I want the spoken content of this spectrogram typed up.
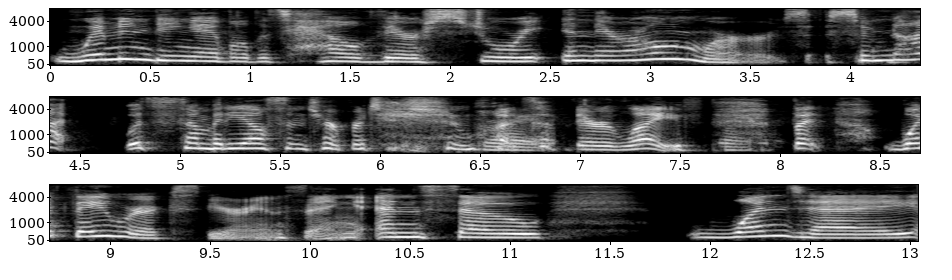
women being able to tell their story in their own words. So not what somebody else's interpretation was right. of their life, right. but what they were experiencing. And so one day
